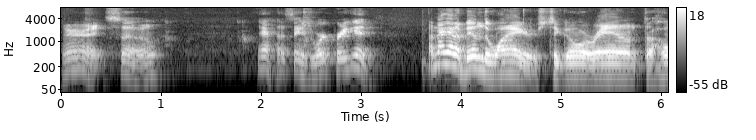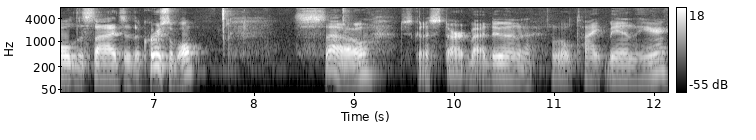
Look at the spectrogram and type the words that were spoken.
Alright, so yeah, that seems to work pretty good. I'm not going to bend the wires to go around to hold the sides of the crucible. So, I'm just going to start by doing a little tight bend here.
